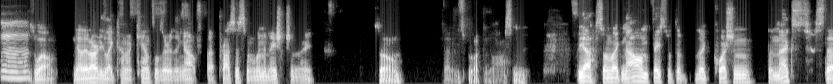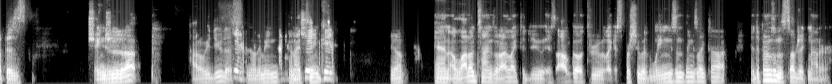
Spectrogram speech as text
mm. as well. Now that already like kind of cancels everything out for that process of elimination, right? So that is fucking awesome. But yeah, so I'm like now I'm faced with the the question. The next step is changing it up. How do we do this? Yeah. You know what I mean? I and I think, it. yeah, and a lot of times, what I like to do is I'll go through, like, especially with wings and things like that. It depends on the subject matter.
